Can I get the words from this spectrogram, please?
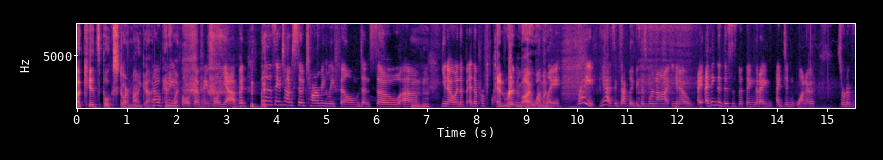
a, a kid's bookstore. My God. So painful, anyway. so painful. Yeah, but but at the same time, so charmingly filmed and so um, mm-hmm. you know, and the and the performance and written by a woman. Lovely. Right. Yes, exactly. Because we're not, you know, I, I think that this is the thing that I I didn't want to sort of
